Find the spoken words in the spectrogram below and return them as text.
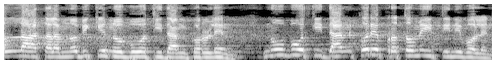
আল্লাহ তালা নবীকে নবুয়তি দান করলেন। নবুয়তি দান করে প্রথমেই তিনি বলেন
